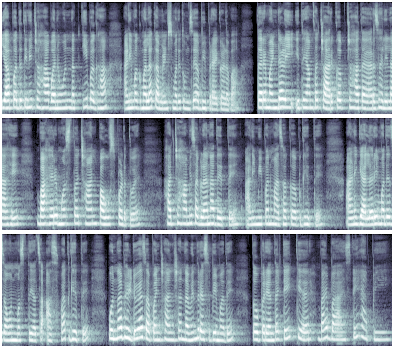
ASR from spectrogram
या पद्धतीने चहा बनवून नक्की बघा आणि मग मला कमेंट्समध्ये तुमचे अभिप्राय कळवा. तर मंडळी इथे आमचा चार कप चहा तयार झालेला आहे. बाहेर मस्त छान पाऊस पडतो आहे हा चहा मी सगळ्यांना देते आणि मी पण माझा कप घेते. आणि गॅलरीमध्ये जाऊन मस्त याचा आस्वाद घेते. पुन्हा भेटूयाच आपण छानशा नवीन रेसिपीमध्ये तोपर्यंत take care bye bye stay happy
